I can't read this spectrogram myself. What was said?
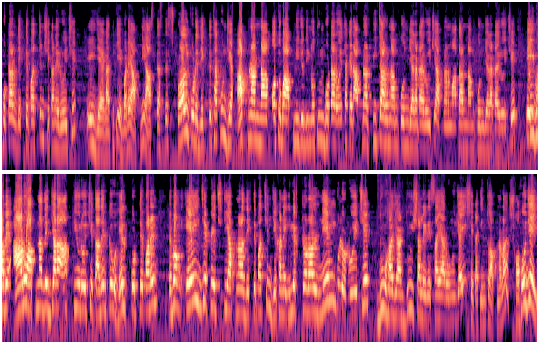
ভোটার দেখতে পাচ্ছেন সেখানে রয়েছে, এই জায়গা থেকে এবারে আপনি আস্তে আস্তে স্ক্রল করে দেখতে থাকুন যে আপনার নাম অথবা আপনি যদি নতুন ভোটার হয়ে থাকেন, আপনার পিতার নাম কোন জায়গাটায় রয়েছে, আপনার মাতার নাম কোন জায়গাটায় রয়েছে, এইভাবে আরও আপনাদের যারা আত্মীয় রয়েছে তাদেরকেও হেল্প করতে পারেন এবং এই যে পেজটি আপনারা দেখতে পাচ্ছেন, যেখানে ইলেকট্রাল নেমগুলো রয়েছে দু হাজার দুই সালের এসআইআর অনুযায়ী, সেটা কিন্তু আপনারা সহজেই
